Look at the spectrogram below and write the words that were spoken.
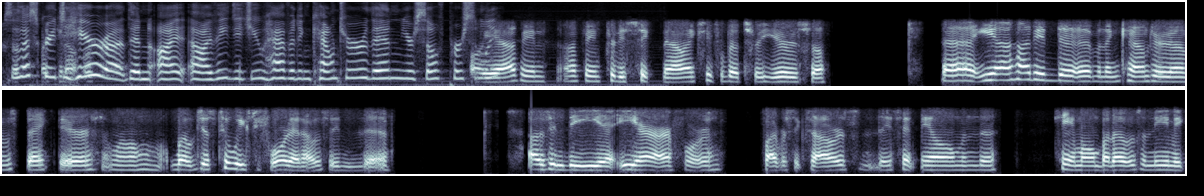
So that's great to know, hear. Uh, then, I, Ivy, did you have an encounter then yourself personally? Oh yeah, I've been I've been pretty sick now, actually for about three years. So, uh, yeah, I did uh, have an encounter. I was back there. Well, well, just two weeks before that, I was in the I was in the uh, ER for five or six hours. They sent me home and uh, came on, but I was anemic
